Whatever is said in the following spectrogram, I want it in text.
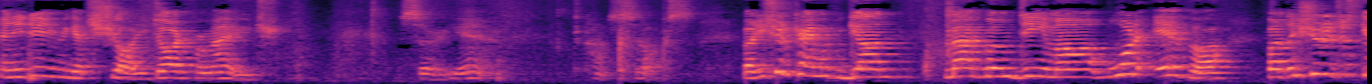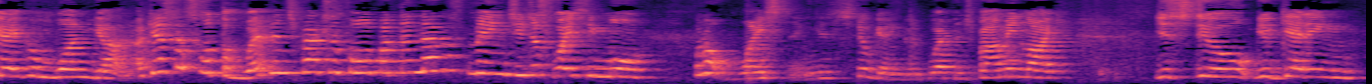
and he didn't even get shot, he died from age. So yeah, it kinda sucks. But he should have came with a gun, Magnum, DMR, whatever. But they should have just gave him one gun. I guess that's what the weapons packs are for, but then that means you're just wasting more. Well, not wasting, you're still getting good weapons, but I mean, like, you're still, you're getting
